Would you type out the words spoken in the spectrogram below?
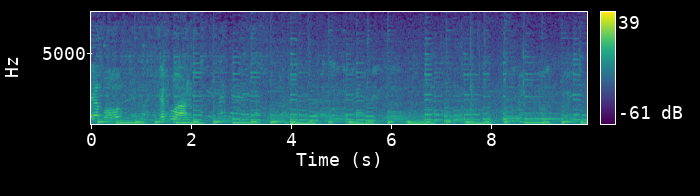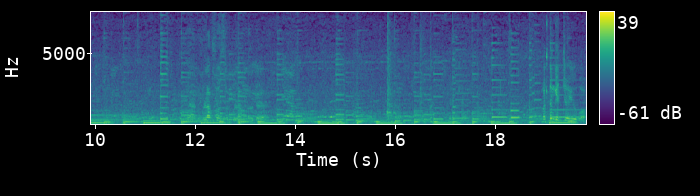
다이아몬 F1 야 물락 소스 누들 이렇게. 어떤 게 쪄이고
